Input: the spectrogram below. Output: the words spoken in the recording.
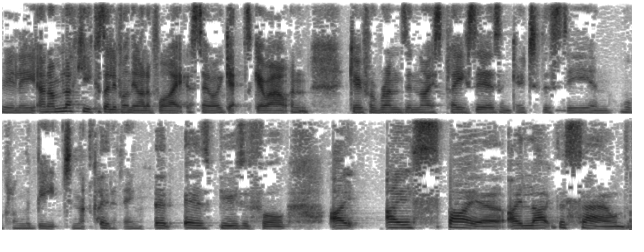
really, and I'm lucky because I live on the Isle of Wight, so I get to go out and go for runs in nice places and go to the sea and walk along the beach and that kind it, of thing. It is beautiful. I I aspire. I like the sound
